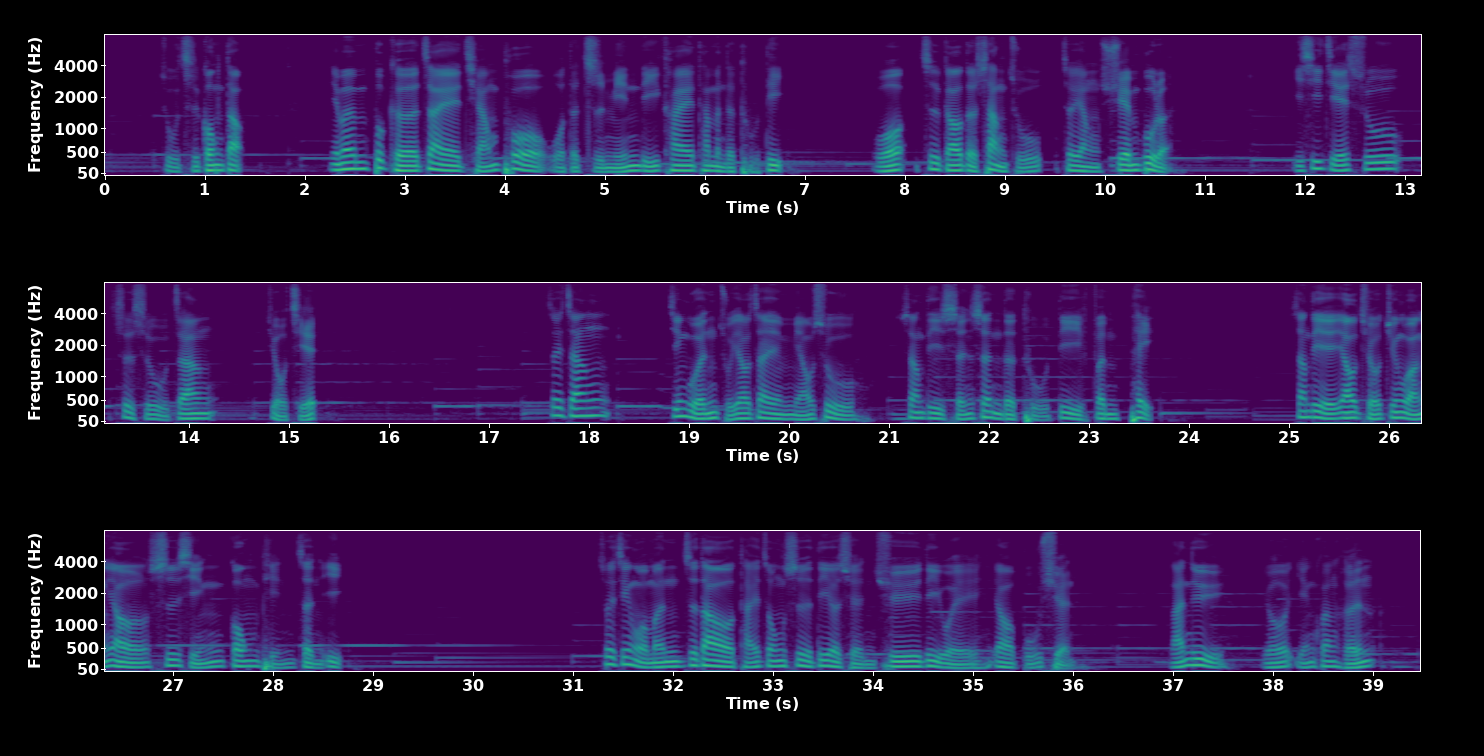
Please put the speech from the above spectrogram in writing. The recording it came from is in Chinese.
主持公道。你们不可再强迫我的子民离开他们的土地。我至高的上主这样宣布了。”以西结书四十五章九节。这章经文主要在描述上帝神圣的土地分配。上帝也要求君王要施行公平正义。最近我们知道台中市第二选区立委要补选，蓝绿由严宽恒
